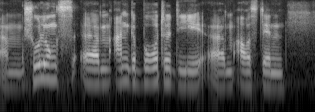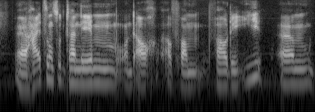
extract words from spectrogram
ähm, Schulungsangebote, ähm, die ähm, aus den äh, Heizungsunternehmen und auch vom VDI ähm,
